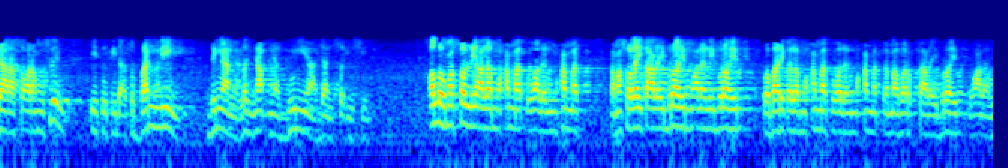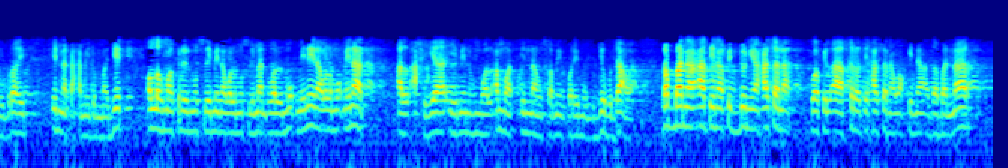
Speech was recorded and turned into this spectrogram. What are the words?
darah seorang muslim itu tidak sebanding dengan lenyapnya dunia dan seisinya. Allahumma salli ala Muhammad wa ala Muhammad kama shallaita ala Ibrahim wa ala Ibrahim wa barik ala Muhammad wa ala Muhammad kama barakta ala Ibrahim wa ala Ibrahim innaka Hamidum Majid. Allahumma firil muslimina wal muslimat wal mu'minina wal mu'minat al ahya'i minhum wal amwat innahu samii'un qaribun mujibud da'wah. Rabbana atina fid dunya hasanah wa fil akhirati hasanah wa qina adzabannar.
